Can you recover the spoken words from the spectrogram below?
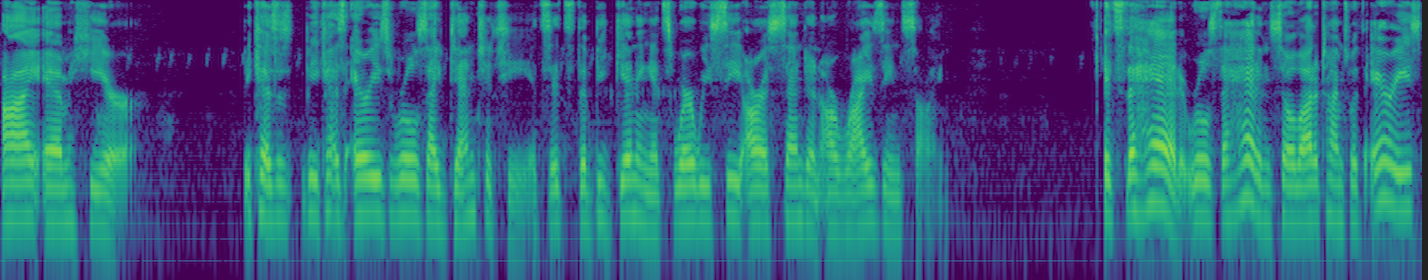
I am here. Because, because Aries rules identity. It's, it's the beginning. It's where we see our ascendant, our rising sign. It's the head. It rules the head. And so a lot of times with Aries,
